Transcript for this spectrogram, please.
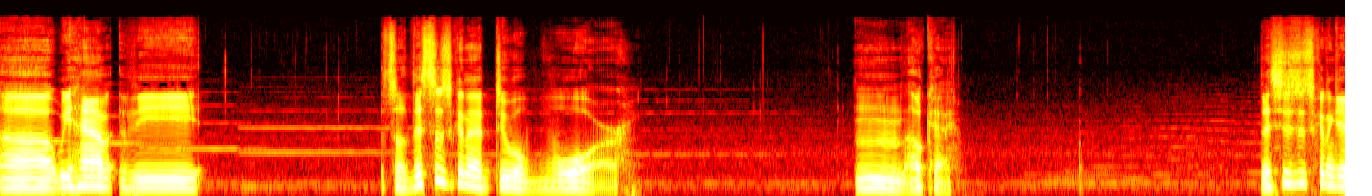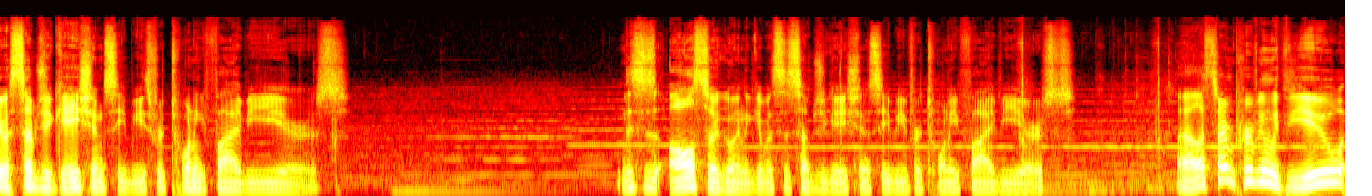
Uh, we have the. So this is going to do a war. Mm, okay. This is just going to give us subjugation CBs for 25 years. This is also going to give us a subjugation CB for 25 years. Uh, let's start improving with you,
